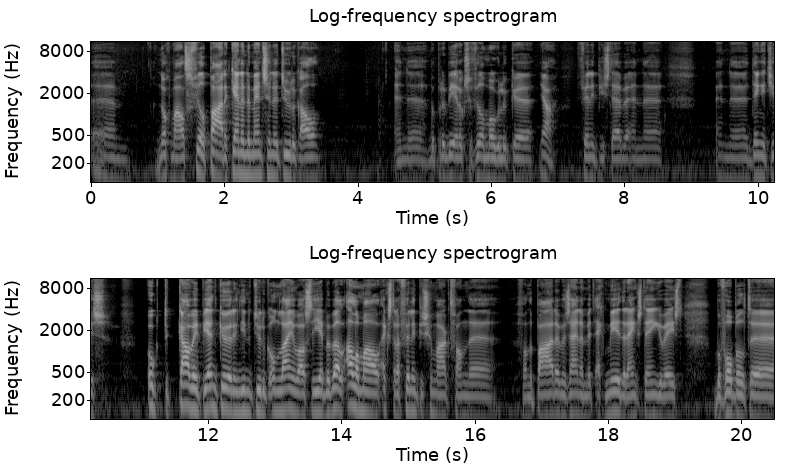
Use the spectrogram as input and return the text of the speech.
Ehm, nogmaals, veel paarden kennen de mensen natuurlijk al. En we proberen ook zoveel mogelijk ja, filmpjes te hebben en, en dingetjes. Ook de KWPN-keuring die natuurlijk online was, die hebben wel allemaal extra filmpjes gemaakt van, van de paarden. We zijn er met echt meerdere hengsten geweest. Bijvoorbeeld eh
